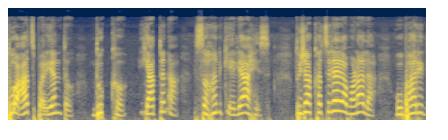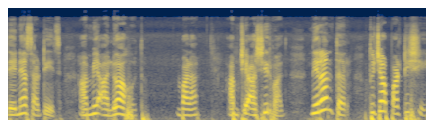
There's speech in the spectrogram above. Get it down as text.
तू आजपर्यंत दुःख यातना सहन केल्या आहेस तुझ्या खचलेल्या मनाला उभारी देण्यासाठीच आम्ही आलो आहोत. बाळा आमचे आशीर्वाद निरंतर तुझ्या पाठीशी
